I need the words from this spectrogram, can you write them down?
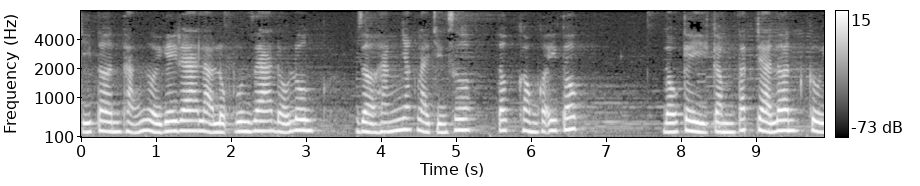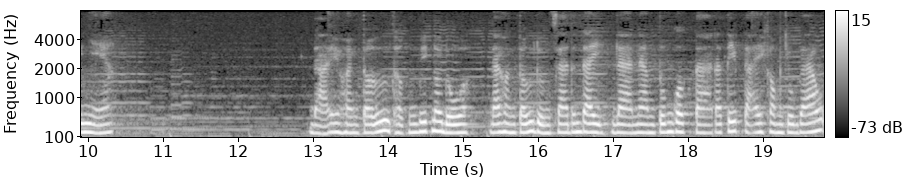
chỉ tên thẳng người gây ra là lục vương gia đổ luôn Giờ hắn nhắc lại chuyện xưa, tất không có ý tốt. Đỗ Kỳ cầm tách trà lên, cười nhẹ. Đại hoàng tử thật biết nói đùa, đại hoàng tử đường xa đến đây là Nam Tuấn Quốc ta đã tiếp đãi không chu đáo.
